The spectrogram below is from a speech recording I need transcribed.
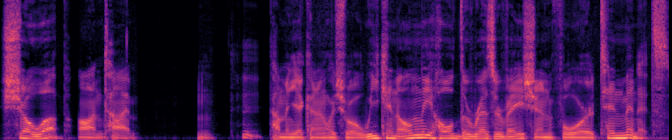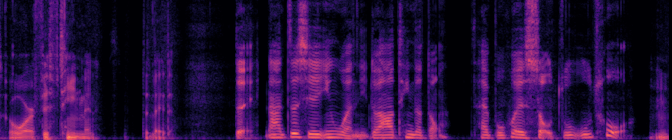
show up on time”。嗯嗯，他们也可能会说：“We can only hold the reservation for ten minutes or fifteen minutes” 之类的。对，那这些英文你都要听得懂，才不会手足无措。嗯，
